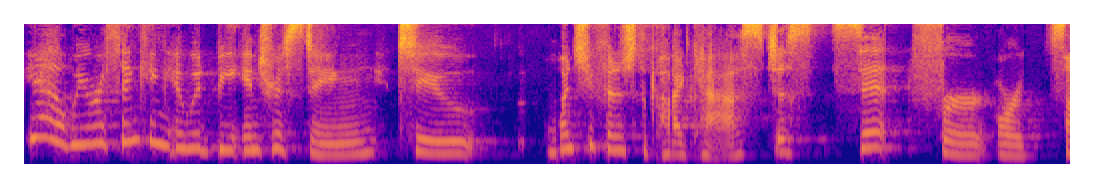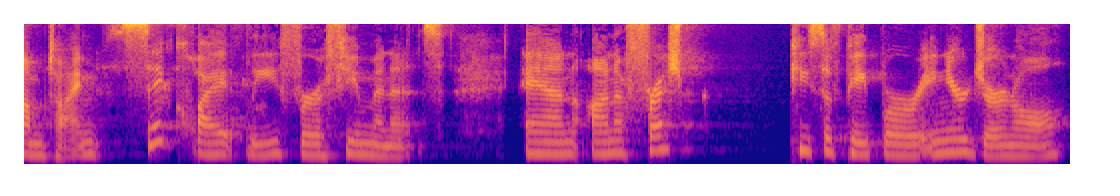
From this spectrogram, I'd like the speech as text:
yeah we were thinking it would be interesting to once you finish the podcast just sit for or sometime sit quietly for a few minutes and on a fresh piece of paper in your journal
